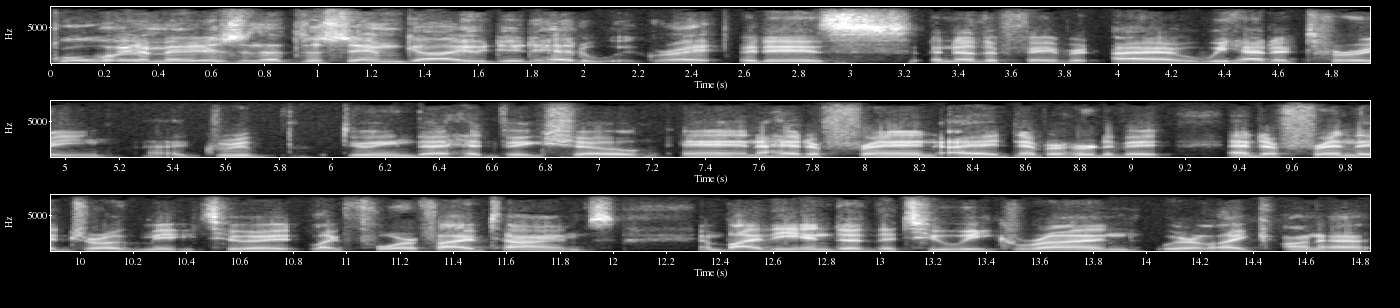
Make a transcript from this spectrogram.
Well, wait a minute. Isn't that the same guy who did Hedwig, right? It is another favorite. Uh, we had a touring uh, group doing the Hedwig show, and I had a friend, I had never heard of it, and a friend that drug me to it like four or five times. And by the end of the two week run, we were like on a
